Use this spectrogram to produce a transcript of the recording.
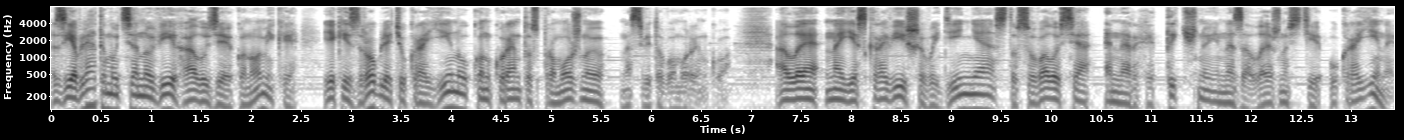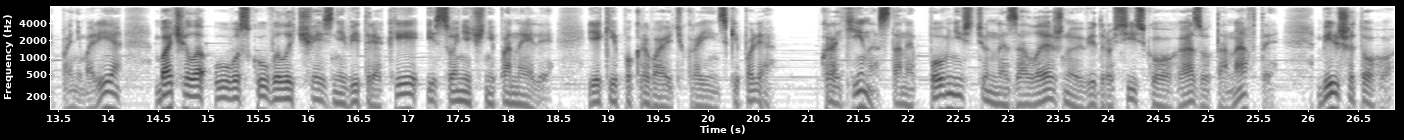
З'являтимуться нові галузі економіки, які зроблять Україну конкурентоспроможною на світовому ринку. Але найяскравіше видіння стосувалося енергетичної незалежності України. Пані Марія бачила у воску величезні вітряки і сонячні панелі, які покривають українські поля. Україна стане повністю незалежною від російського газу та нафти. Більше того,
